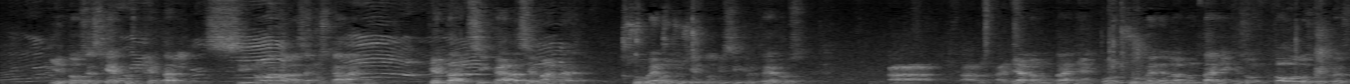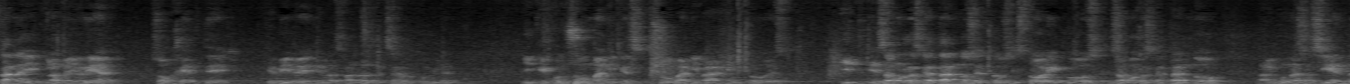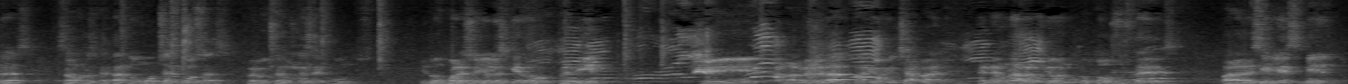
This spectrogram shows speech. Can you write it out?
Y entonces, ¿qué, qué tal si no nada la hacemos cada año? ¿Qué tal si cada semana suben 800 bicicleteros a, allá a la montaña, consumen en la montaña, que son todos los que están ahí, la mayoría son gente que vive en las faldas del Cerro Jubilee y que consuman y que suban y bajen y todo eso. Y, y estamos rescatando centros históricos, estamos rescatando algunas haciendas, estamos rescatando muchas cosas, pero tenemos que hacer juntos. Entonces por eso yo les quiero pedir que a la brevedad Mario y Chava tener una reunión con todos ustedes para decirles, miren,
